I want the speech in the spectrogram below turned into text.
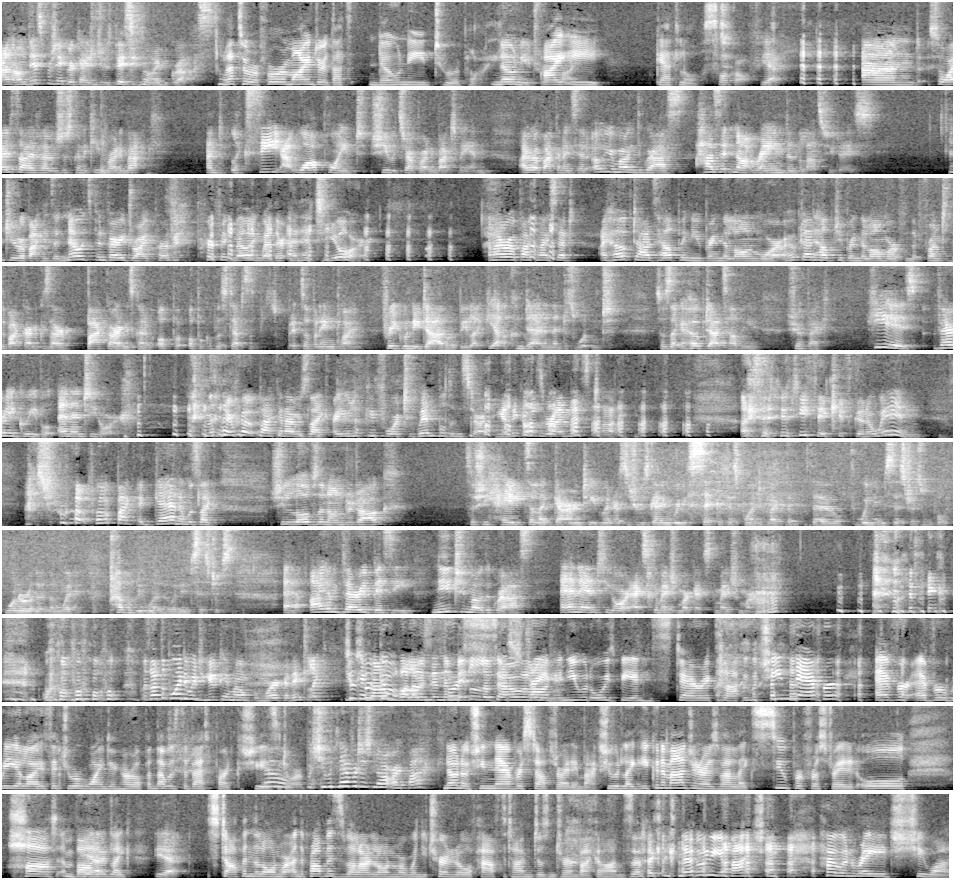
And on this particular occasion, she was busy mowing the grass. Well, that's a, for a reminder. That's no need to reply. No need to reply. I.e., get lost. Fuck off, yeah. and so I decided I was just going to keep writing back, and like see at what point she would start writing back to me. And I wrote back and I said, "Oh, you're mowing the grass. Has it not rained in the last few days?" And she wrote back and said, "No, it's been very dry, perfect, perfect mowing weather, and it's your." And I wrote back and I said, I hope Dad's helping you bring the lawnmower. I hope Dad helped you bring the lawnmower from the front to the back garden because our back garden is kind of up up a couple of steps. It's- up an incline. Frequently, Dad would be like, "Yeah, I'll come down," and then just wouldn't. So I was like, I hope Dad's helping you. She wrote back, He is very agreeable, NNTR. and then I wrote back and I was like, Are you looking forward to Wimbledon starting? I think it was around this time. I said, Who do you think is going to win? And she wrote, back again and was like, She loves an underdog. So she hates a like guaranteed winner. So she was getting really sick at this point of like the, the, Williams sisters, one or other than winning. Probably one of the Williams sisters. Uh, I am very busy. Need to mow the grass. NNTR exclamation mark exclamation mark. I think was that the point at which you came home from work? I think like you Just came home while I was in the middle of so the long, stream. and you would always be in hysterics laughing. But she never, ever, ever realised that you were winding her up, and that was the best part because she is adorable. But she would never just not write back. No, no, she never stops writing back. She would like you can imagine her as well, like super frustrated, all hot and bothered, Yeah. like Yeah. stopping the lawnmower. And the problem is as well, our lawnmower when you turn it off half the time doesn't turn back on. So like I can only imagine how enraged she was.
